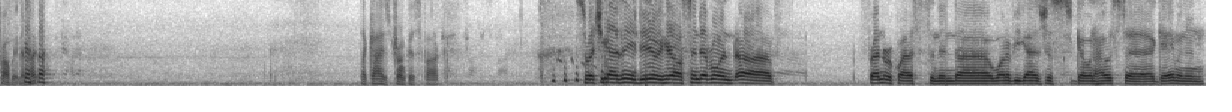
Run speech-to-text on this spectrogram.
Probably not. That guy's drunk as fuck. So what you guys need to do here? I'll send everyone uh, friend requests, and then uh, one of you guys just go and host a game, and then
